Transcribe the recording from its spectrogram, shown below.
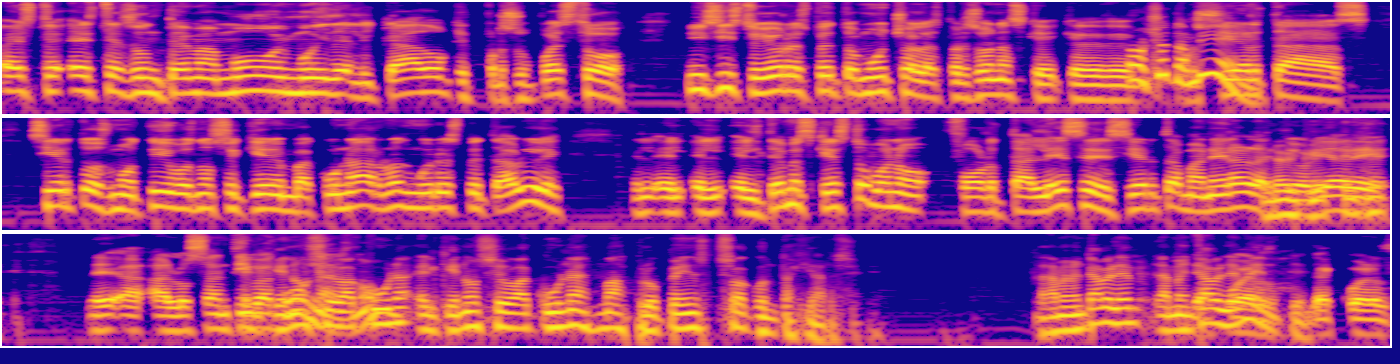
este, este es un tema muy, muy delicado que, por supuesto, insisto, yo respeto mucho a las personas que, que por ciertas, ciertos motivos no se quieren vacunar, ¿no? Es muy respetable. El, tema es que esto, bueno, fortalece de cierta manera la teoría de, a, los antivacunas. se vacuna, el que no se vacuna es más propenso a contagiarse lamentablemente. De acuerdo,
